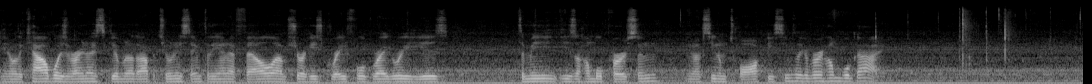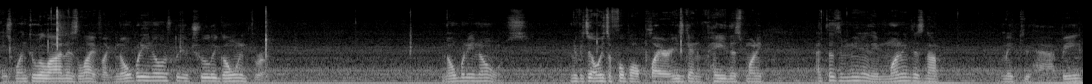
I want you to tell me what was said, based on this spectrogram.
You know, the Cowboys are very nice to give him another opportunity. Same for the NFL. I'm sure he's grateful. Gregory, he is. To me, he's a humble person. You know, I've seen him talk. He seems like a very humble guy. He's went through a lot in his life. Like nobody knows what you're truly going through. Nobody knows. You can say, "Oh, he's a football player. He's getting paid this money." That doesn't mean anything. Money does not make you happy.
